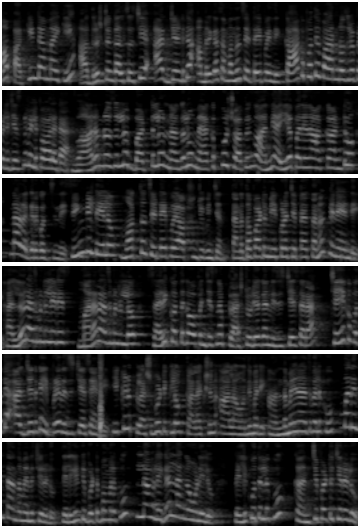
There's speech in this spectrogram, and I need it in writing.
మా పక్కింటి అమ్మాయికి అదృష్టం కలిసి వచ్చి అర్జెంట్గా అమెరికా సంబంధం సెట్ అయిపోయింది. కాకపోతే వారం రోజుల్లో పెళ్ళి చేసుకుని వెళ్ళిపోవాలట. వారం రోజుల్లో బట్టలు నగలు మేకప్ షాపింగ్ అన్ని అయ్యే పని అక్క అంటూ నా దగ్గరకు వచ్చింది. సింగిల్ డే లో మొత్తం సెట్ అయిపోయే ఆప్షన్ చూపించాను తనతో పాటు మీకు కూడా చెప్పేస్తాను వినేయండి. హలో రాజమండ్రి లేడీస్ మన రాజమండ్రిలో సరికొత్తగా ఓపెన్ చేసిన ప్లస్ స్టూడియో గాని విజిట్ చేశారా? చేయకపోతే అర్జెంట్గా ఇప్పుడే విజిట్ చేసేయండి. ఇక్కడ ప్లస్ బుటిక్లో కలెక్షన్ అలా ఉంది మరి. అందమైన అతివలకు మరింత అందమైన చీరలు. తెలుగింటి బుట్ట బొమ్మలకు లవ్లీగా లంగవణిలు పెళ్ళి కూతులకు కంచి పట్టు చీరలు.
